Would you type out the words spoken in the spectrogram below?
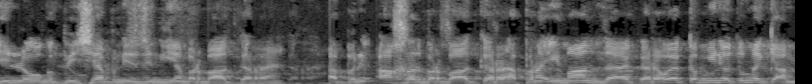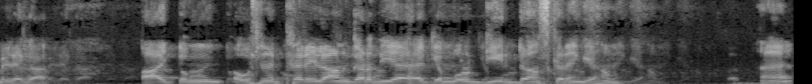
ان لوگوں کے پیچھے اپنی زندگیاں برباد کر رہے ہیں، اپنی آخرت برباد کر رہے ہیں، اپنا ایمان ضائع کر رہے ہیں۔ کمی تمہیں کیا ملے گا؟ آج تم اس نے پھر اعلان کر دیا ہے کہ ملک گیر ڈانس کریں گے ہم۔ ہیں؟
